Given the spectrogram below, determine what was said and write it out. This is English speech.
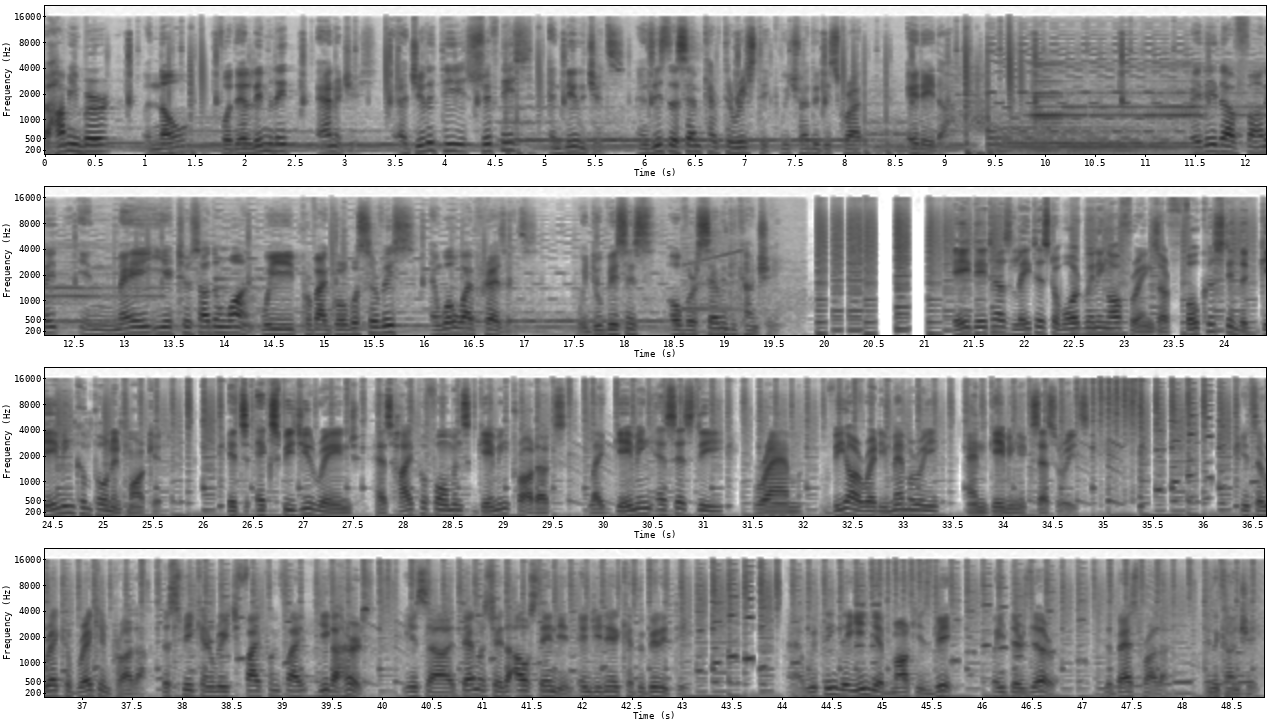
The Hummingbird are known for their limited energies, agility, swiftness, and diligence. And this is the same characteristic we try to describe ADATA. ADATA founded in May year 2001. We provide global service and worldwide presence. We do business over 70 countries. ADATA's latest award-winning offerings are focused in the gaming component market. Its XPG range has high-performance gaming products like gaming SSD, RAM, VR-ready memory, and gaming accessories. It's a record-breaking product. The speed can reach 5.5 gigahertz. It's uh, demonstrated outstanding engineering capability. Uh, we think the Indian market is big, but it deserves the best product in the country.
